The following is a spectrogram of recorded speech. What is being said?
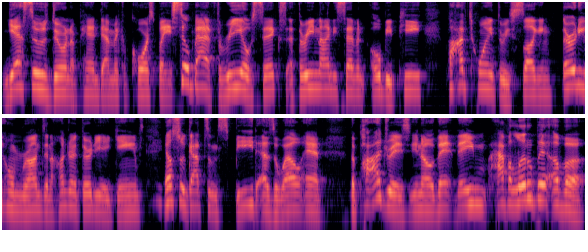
Yes, it was during a pandemic, of course, but he's still bad 306, a 397 OBP, 523 slugging, 30 home runs in 138 games. He also got some speed as well. And the Padres, you know, they, they have a little bit of a,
